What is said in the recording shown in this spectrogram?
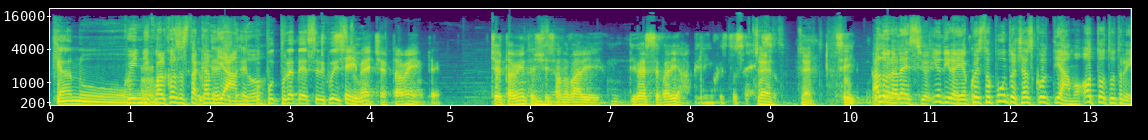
che hanno... Quindi qualcosa sta eh, eh, cambiando? potrebbe essere questo? Sì, beh, certamente. Certamente ci sono vari, diverse variabili in questo senso. Certo, certo. Sì, allora Alessio, io direi a questo punto ci ascoltiamo 883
